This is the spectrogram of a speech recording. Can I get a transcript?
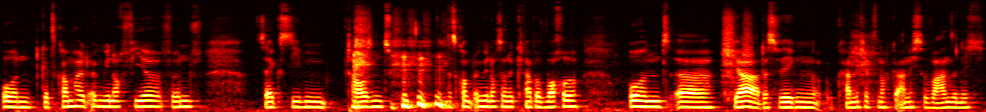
und jetzt kommen halt irgendwie noch vier, fünf, sechs, sieben, tausend. das kommt irgendwie noch so eine knappe Woche. Und äh, ja, deswegen kann ich jetzt noch gar nicht so wahnsinnig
